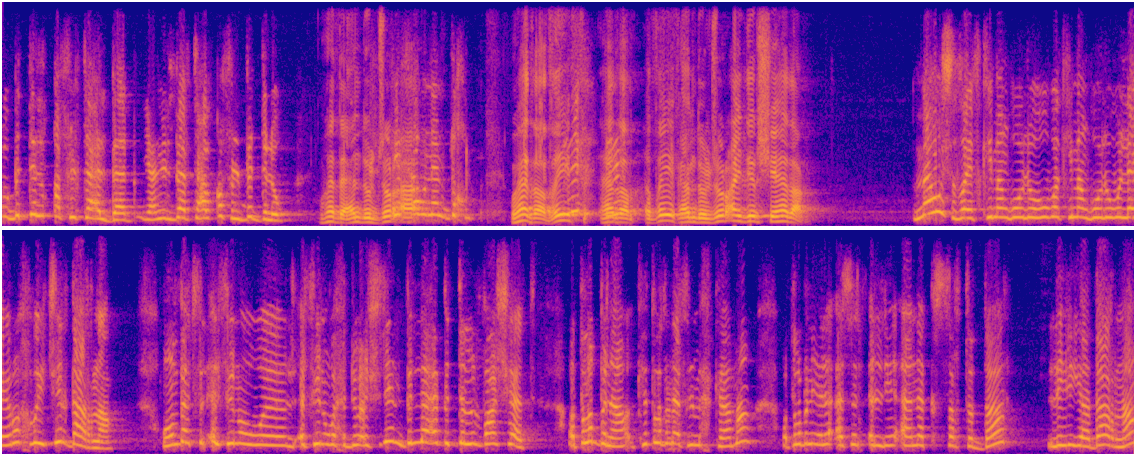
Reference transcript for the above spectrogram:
بدل القفل تاع الباب يعني الباب تاع القفل بدلو. وهذا عنده الجرأة. وهذا ضيف هذا ضيف عنده الجرأة يدير الشيء هذا. ماهوش ضيف كيما نقولوا هو كيما نقولوا ولا يروح ويجي لدارنا. ومن بعد في 2000 و 2021 بالله بدل الفاشات. طلبنا كي طلبنا في المحكمة طلبني على أساس اللي أنا كسرت الدار اللي هي دارنا.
